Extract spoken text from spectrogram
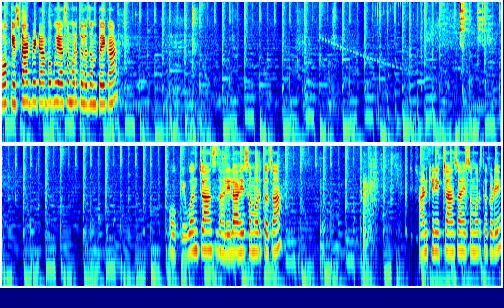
ओके स्टार्ट बेटा. बघूया समर्थला जमतंय का. ओके वन चान्स झालेला आहे समर्थचा. आणखीन एक चान्स आहे समर्थकडे.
